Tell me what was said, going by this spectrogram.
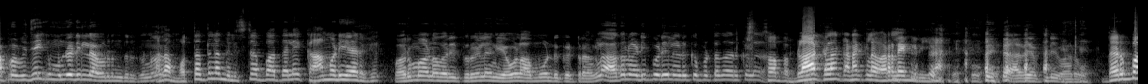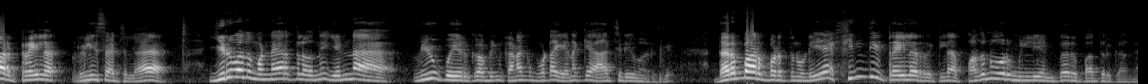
அப்ப விஜய்க்கு முன்னாடியில் அவர் இருந்திருக்கணும். அதான் மொத்தத்துல அந்த லிஸ்ட்டை பார்த்தாலே காமெடியா இருக்கு. வருமான வரித்துறையில் இங்கே எவ்வளோ அமௌண்ட் கட்டுறாங்களோ அதன் அடிப்படையில் எடுக்கப்பட்டதாக இருக்கலாம். ஸோ அப்போ பிளாக்லாம் கணக்குல வரலைங்கிறியா அது எப்படி வரும்? தர்பார் ட்ரெய்லர் ரிலீஸ் ஆச்சுல. இருபது மணி நேரத்தில் வந்து என்ன வியூ போயிருக்கு அப்படின்னு கணக்கு போட்டால் எனக்கே ஆச்சரியமாக இருக்குது தர்பார் படத்தினுடைய ஹிந்தி ட்ரெய்லர் இருக்குல்ல பதினோரு மில்லியன் பேர் பார்த்துருக்காங்க.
